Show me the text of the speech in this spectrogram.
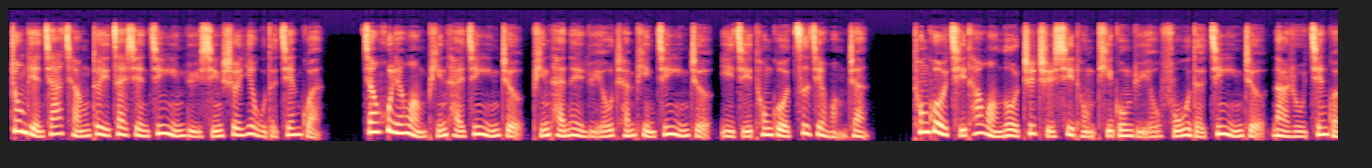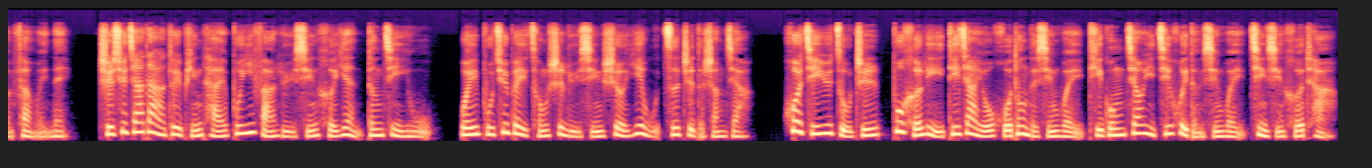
重点加强对在线经营旅行社业务的监管，将互联网平台经营者、平台内旅游产品经营者以及通过自建网站。通过其他网络支持系统提供旅游服务的经营者纳入监管范围内，持续加大对平台不依法履行核验登记义务，为不具备从事旅行社业务资质的商家或给予组织不合理低价游活动的行为提供交易机会等行为进行核查。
